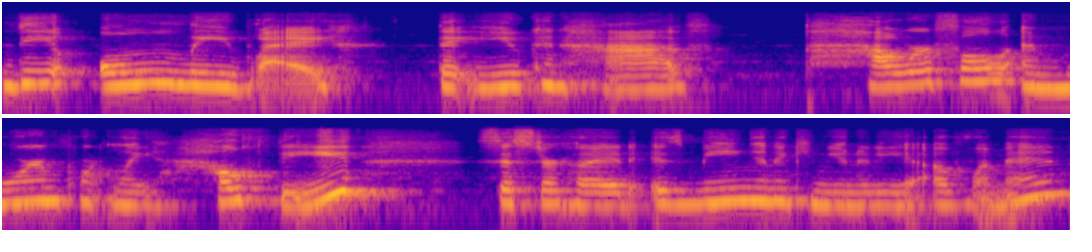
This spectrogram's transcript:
the only way that you can have powerful and more importantly, healthy sisterhood is being in a community of women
